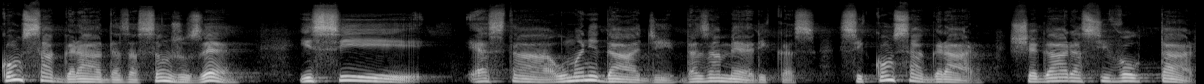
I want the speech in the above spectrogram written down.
consagradas a São José, e se esta humanidade das Américas se consagrar, chegar a se voltar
